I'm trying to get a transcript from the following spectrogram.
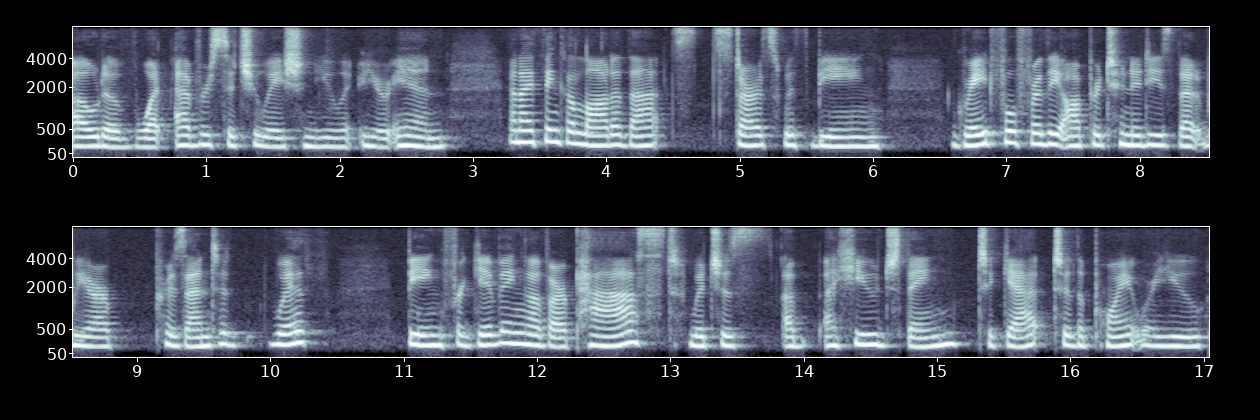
out of whatever situation you you're in. And I think a lot of that starts with being grateful for the opportunities that we are presented with, being forgiving of our past, which is a, a huge thing to get to the point where you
